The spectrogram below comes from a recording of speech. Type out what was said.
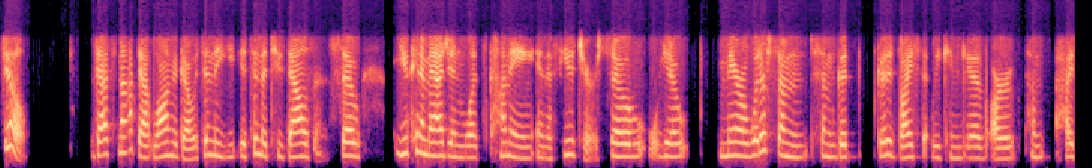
still that's not that long ago it's in the it's in the 2000s so you can imagine what's coming in the future so you know meryl what are some some good good advice that we can give our high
